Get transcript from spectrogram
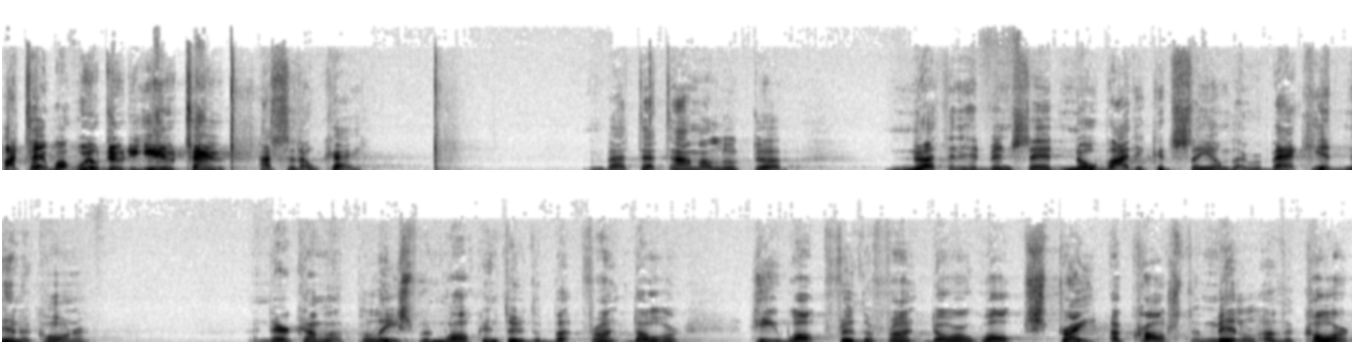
I tell you what, we'll do to you too. I said, Okay. And about that time, I looked up. Nothing had been said. Nobody could see them. They were back hidden in a corner. And there come a policeman walking through the front door. He walked through the front door, walked straight across the middle of the court,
